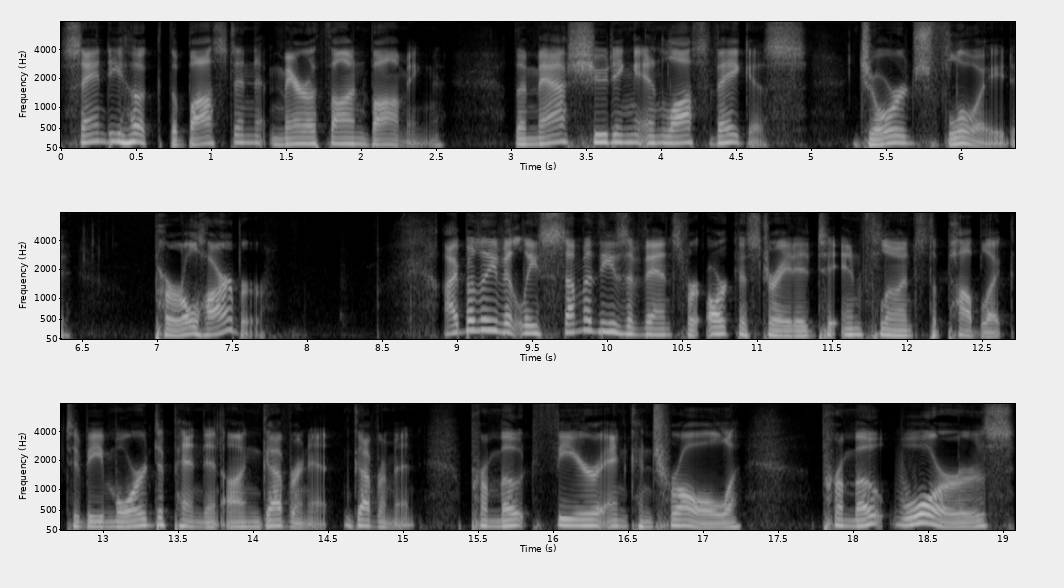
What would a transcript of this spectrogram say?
Sandy Hook, the Boston Marathon bombing, the mass shooting in Las Vegas, George Floyd, Pearl Harbor. I believe at least some of these events were orchestrated to influence the public to be more dependent on government, government, promote fear and control, promote wars,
